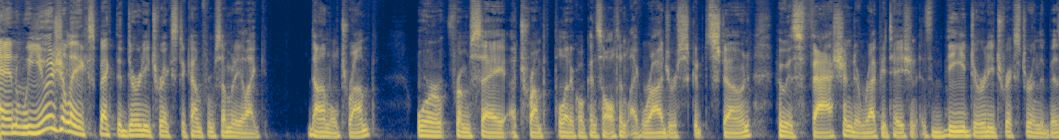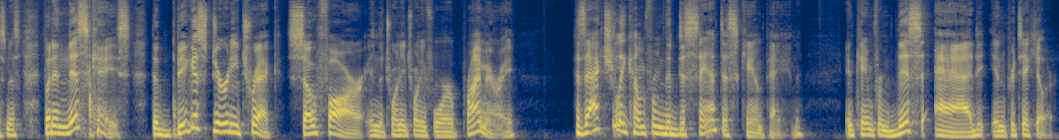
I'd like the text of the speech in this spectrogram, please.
And we usually expect the dirty tricks to come from somebody like Donald Trump or from, say, a Trump political consultant like Roger Stone, who has fashioned a reputation as the dirty trickster in the business. But in this case, the biggest dirty trick so far in the 2024 primary has actually come from the DeSantis campaign. and came from this ad in particular.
